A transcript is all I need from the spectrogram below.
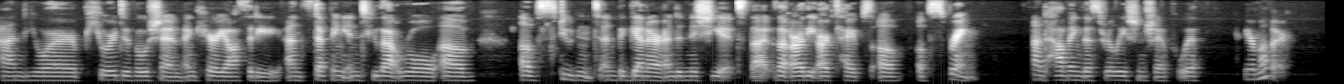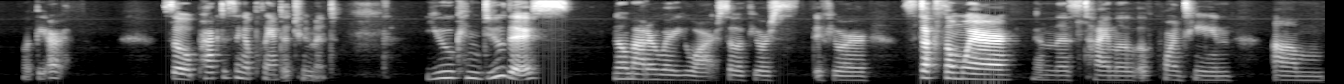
and your pure devotion and curiosity and stepping into that role of of student and beginner and initiate that, that are the archetypes of, of spring and having this relationship with your mother, with the earth. So, practicing a plant attunement. You can do this no matter where you are. So, if you're if you're stuck somewhere in this time of, of quarantine, um,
